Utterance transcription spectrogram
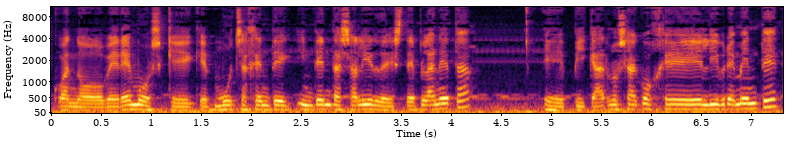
cuando veremos que, que mucha gente intenta salir de este planeta, eh, Picard los acoge libremente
